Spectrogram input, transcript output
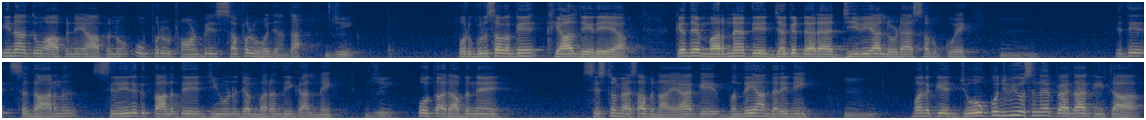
ਇਹਨਾਂ ਤੋਂ ਆਪਣੇ ਆਪ ਨੂੰ ਉੱਪਰ ਉਠਾਉਣ ਵਿੱਚ ਸਫਲ ਹੋ ਜਾਂਦਾ। ਜੀ। ਔਰ ਗੁਰੂ ਸਾਹਿਬ ਅੱਗੇ ਖਿਆਲ ਦੇ ਰਹੇ ਆ ਕਹਿੰਦੇ ਮਰਨੇ ਤੇ ਜਗ ਡਰੈ ਜੀਵਿਆ ਲੋੜੈ ਸਭ ਕੋਏ। ਇਤੇ ਸਧਾਰਨ ਸਰੀਰਕ ਤਲ ਤੇ ਜੀਵਨ ਜਾਂ ਮਰਨ ਦੀ ਗੱਲ ਨਹੀਂ। ਜੀ। ਉਹ ਤਾਂ ਰੱਬ ਨੇ ਸਿਸਟਮ ਐਸਾ ਬਣਾਇਆ ਕਿ ਬੰਦੇ ਅੰਦਰ ਹੀ ਨਹੀਂ। ਹੂੰ। ਬਲਕਿ ਜੋ ਕੁਝ ਵੀ ਉਸਨੇ ਪੈਦਾ ਕੀਤਾ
